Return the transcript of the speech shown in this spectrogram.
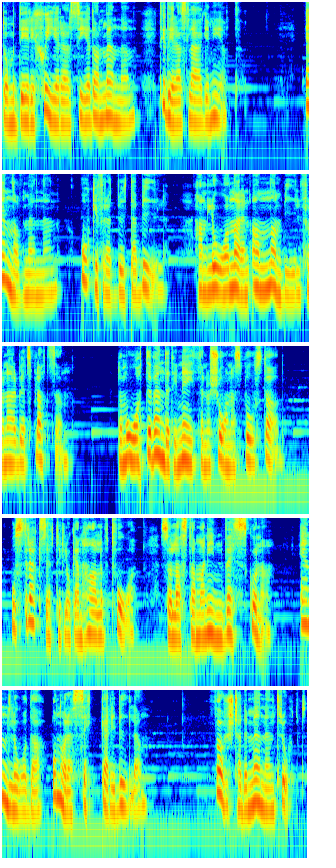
De dirigerar sedan männen till deras lägenhet. En av männen åker för att byta bil. Han lånar en annan bil från arbetsplatsen. De återvänder till Nathan och Shonas bostad och strax efter klockan halv två så lastar man in väskorna, en låda och några säckar i bilen. Först hade männen trott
